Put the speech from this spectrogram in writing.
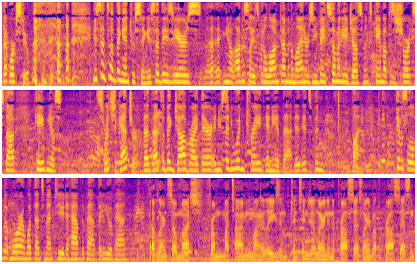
that works too. you said something interesting. You said these years, uh, you know, obviously it's been a long time in the minors. You've made so many adjustments. Came up as a shortstop. Came, you know, switched to catcher. That that's a big job right there. And you said you wouldn't trade any of that. It, it's been fun. Can you give us a little bit more on what that's meant to you to have the path that you have had? I've learned so much from my time in the minor leagues and continue to learn in the process, learning about the process, and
